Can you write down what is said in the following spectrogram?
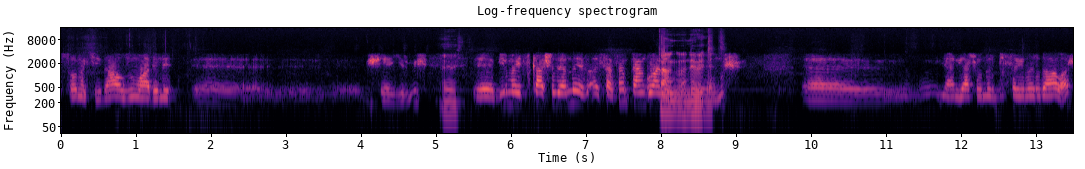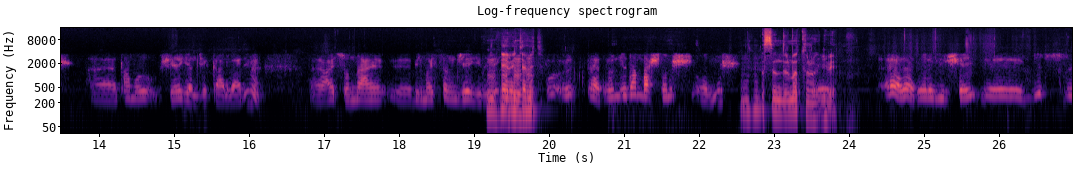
sonraki daha uzun vadeli e, bir şeye girmiş. Evet. E, 1 Mayıs'ı karşılayan da esasen Penguen, Penguen, evet. olmuş. E, yani gerçi onların bir sayıları daha var. E, tam o şeye gelecek galiba değil mi? E, ay sonunda hani e, 1 Mayıs'tan önceye gelecek. Evet evet. O, evet önceden başlamış olmuş. Isındırma turu gibi. Evet evet öyle bir şey. Ee, bir e,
